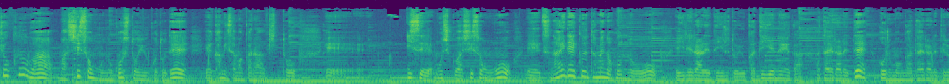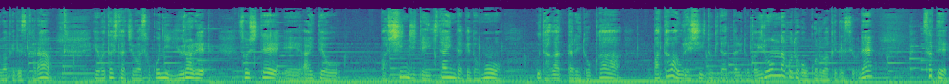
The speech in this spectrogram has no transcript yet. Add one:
局は、まあ、子孫を残すということで、え神様からきっと、えー、異性もしくは子孫を、えー、つないでいくための本能を入れられているというか DNA が与えられてホルモンが与えられているわけですから、え私たちはそこに揺られそして、えー、相手を、まあ、信じていきたいんだけども疑ったりとかまたは嬉しい時だったりとかいろんなことが起こるわけですよね。さて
